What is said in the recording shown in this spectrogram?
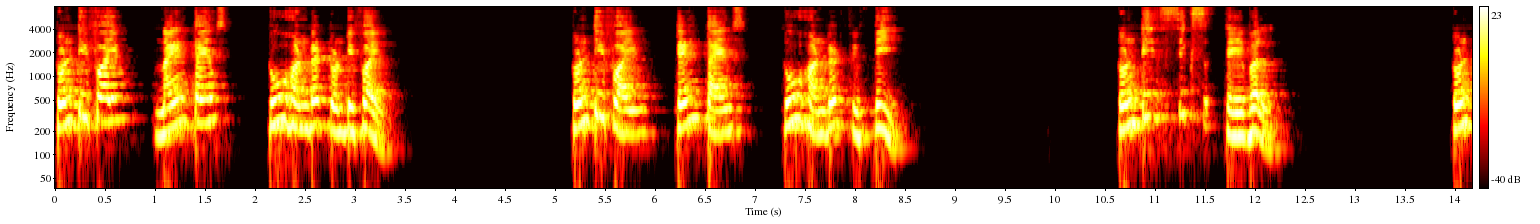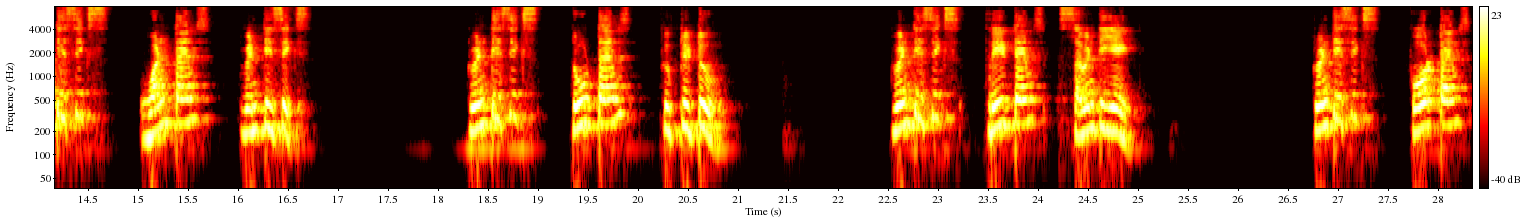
25 9 times 225. 25 10 times 250. 26 table. 26 1 times 26. 26 2 times 52. 26 3 times 78. 26 4 times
